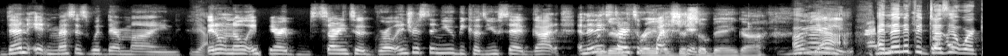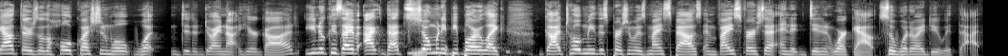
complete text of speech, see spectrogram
then it messes with their mind yeah. they don't know if they're starting to grow interest in you because you said god and then or they start to question disobeying god oh right. yeah right. and then if it doesn't work out there's the whole question well what did do i not hear god you know because i've that's so many people are like God told me this person was my spouse and vice versa, and it didn't work out. So what do I do with that?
